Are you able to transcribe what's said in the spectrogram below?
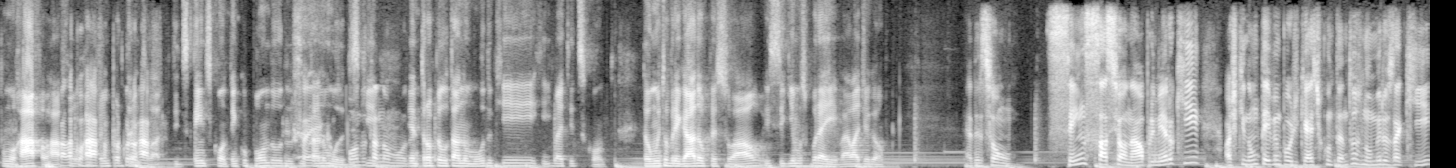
com o Rafa, o Rafa, Fala com o Rafa, Rafa é procura o Rafa. Lá. Diz que tem desconto, tem cupom do, do, do Tá no Mudo. Diz que tá no mudo. entrou pelo Tá no Mudo que, que vai ter desconto. Então, muito obrigado ao pessoal e seguimos por aí. Vai lá, Diegão. Ederson, sensacional. Primeiro que acho que não teve um podcast com tantos números aqui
